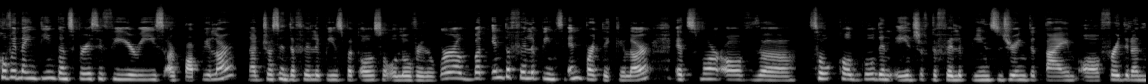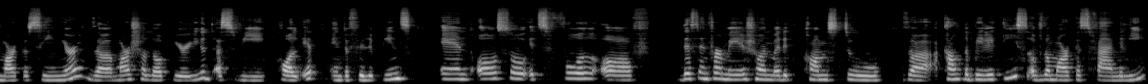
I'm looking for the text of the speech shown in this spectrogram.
COVID 19 conspiracy theories are popular, not just in the Philippines, but also all over the world. But in the Philippines in particular, it's more of the so called golden age of the Philippines during the time of Ferdinand Marcos Sr., the martial law period, as we call it in the Philippines. And also, it's full of disinformation when it comes to the accountabilities of the Marcos family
